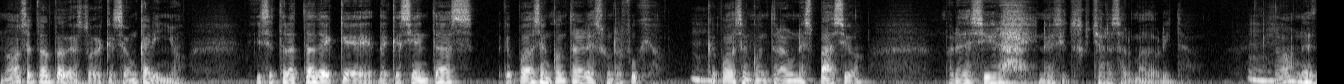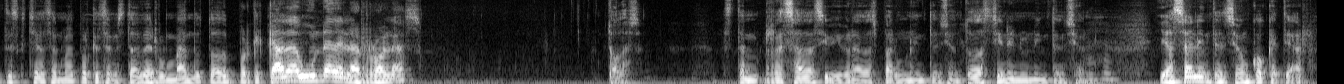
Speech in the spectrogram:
¿no? Se trata de esto, de que sea un cariño. Y se trata de que, de que sientas que puedas encontrar es un refugio, uh -huh. que puedas encontrar un espacio para decir, ay, necesito escuchar esa armada ahorita. ¿No? Necesito escuchar armada porque se me está derrumbando todo, porque cada una de las rolas, todas, están rezadas y vibradas para una intención, todas tienen una intención. Uh -huh. Ya sea la intención coquetear,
